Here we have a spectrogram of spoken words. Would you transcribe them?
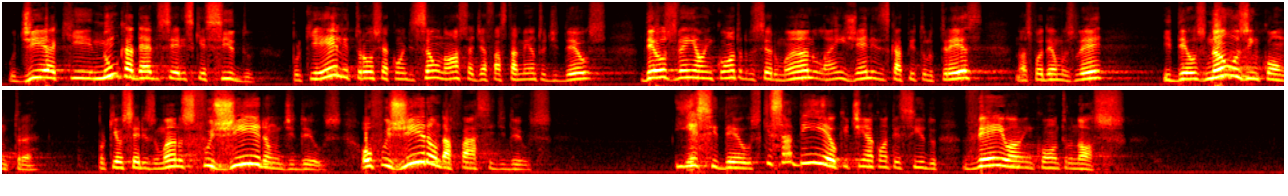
o dia que nunca deve ser esquecido, porque ele trouxe a condição nossa de afastamento de Deus, Deus vem ao encontro do ser humano, lá em Gênesis capítulo 3, nós podemos ler, e Deus não os encontra, porque os seres humanos fugiram de Deus, ou fugiram da face de Deus. E esse Deus, que sabia o que tinha acontecido, veio ao encontro nosso.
